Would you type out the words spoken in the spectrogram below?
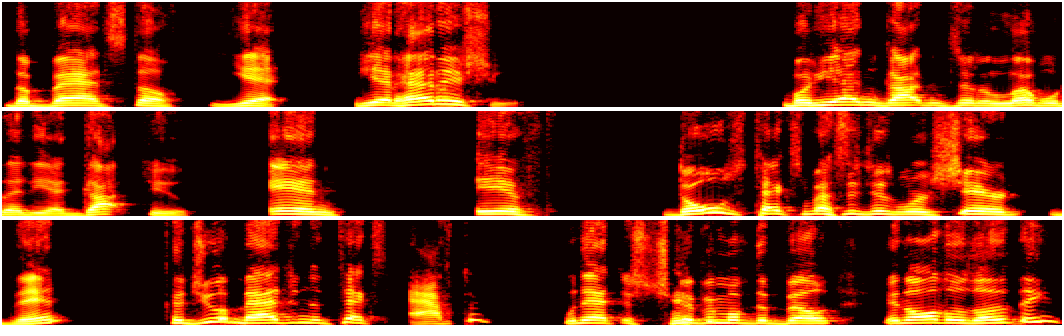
the bad stuff yet. He had had issues, but he hadn't gotten to the level that he had got to. And if those text messages were shared then, could you imagine the text after when they had to strip him of the belt and all those other things?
